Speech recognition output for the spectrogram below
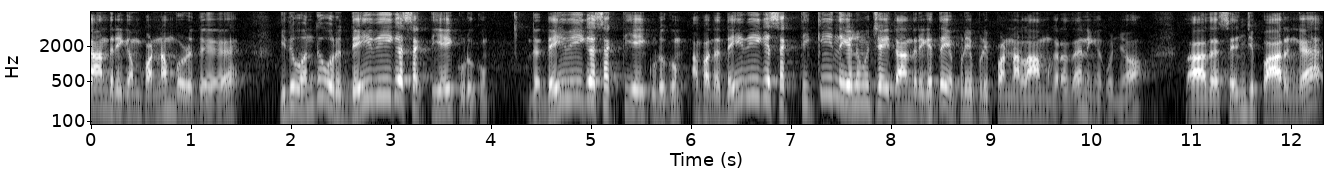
தாந்திரிகம் பண்ணும் பொழுது இது வந்து ஒரு தெய்வீக சக்தியை கொடுக்கும். இந்த தெய்வீக சக்தியை கொடுக்கும். அப்போ அந்த தெய்வீக சக்திக்கு இந்த எலுமிச்சை தாந்திரிகத்தை எப்படி எப்படி பண்ணலாம்ங்கிறத நீங்கள் கொஞ்சம் அதை செஞ்சு பாருங்கள்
